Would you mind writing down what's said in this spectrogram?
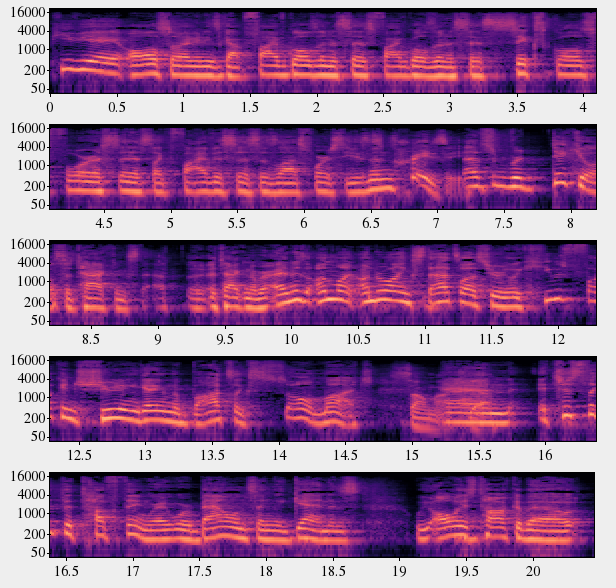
PVA also, I mean, he's got five goals and assists, five goals and assists, six goals, four assists, like five assists his last four seasons. crazy. That's ridiculous attacking stat, uh, attacking number. And his unli- underlying stats last year, like he was fucking shooting, and getting the box like so much, So much, and yeah. it's just like the tough thing, right? We're balancing again. Is we always talk about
